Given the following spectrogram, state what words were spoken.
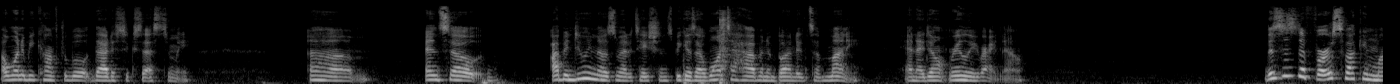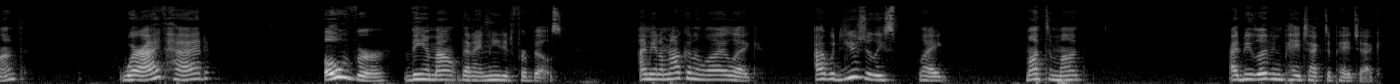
I want to be comfortable. That is success to me. Um and so I've been doing those meditations because I want to have an abundance of money, and I don't really right now. This is the first fucking month where I've had over the amount that I needed for bills. I mean, I'm not gonna lie, like, I would usually, like, month to month, I'd be living paycheck to paycheck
